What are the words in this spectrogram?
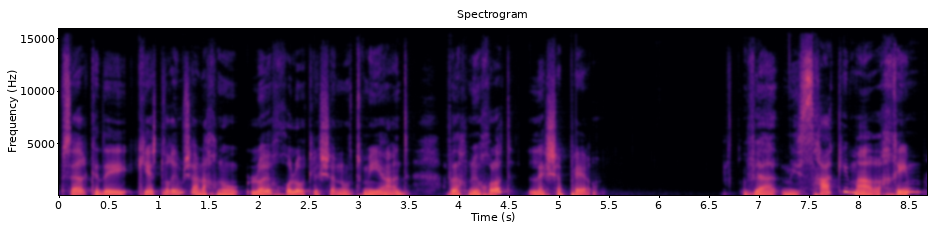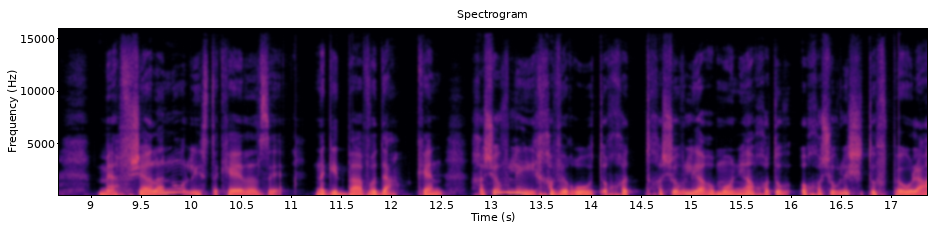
בסדר? כדי, כי יש דברים שאנחנו לא יכולות לשנות מיד, אבל אנחנו יכולות לשפר. והמשחק עם הערכים מאפשר לנו להסתכל על זה, נגיד בעבודה, כן? חשוב לי חברות, או חשוב לי הרמוניה, או, חשוב, או חשוב לי שיתוף פעולה,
